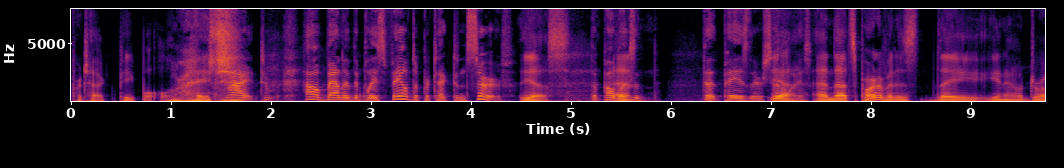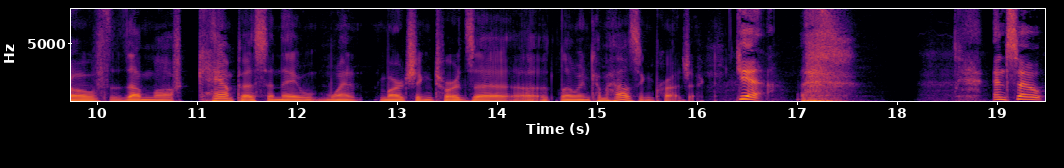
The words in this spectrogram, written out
protect people, right? right, how badly the police failed to protect and serve Yes. the public And- that pays their salaries. Yeah, and that's part of it is they, you know, drove them off campus and they went marching towards a, a low income housing project. Yeah. and so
